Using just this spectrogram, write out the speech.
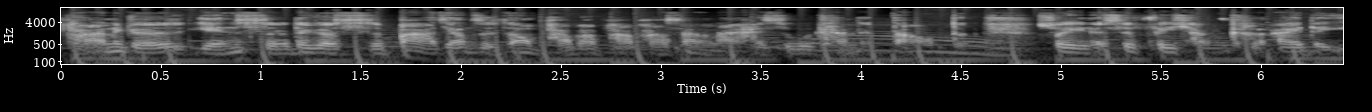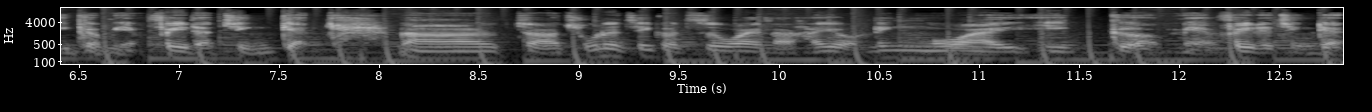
爬那个岩石那个石坝这样子，这种爬爬爬爬上来，还是会看得到的。所以呢，是非常可爱的一个免费的景点。那呃除了这个之外呢，还有另外一个。免费的景点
